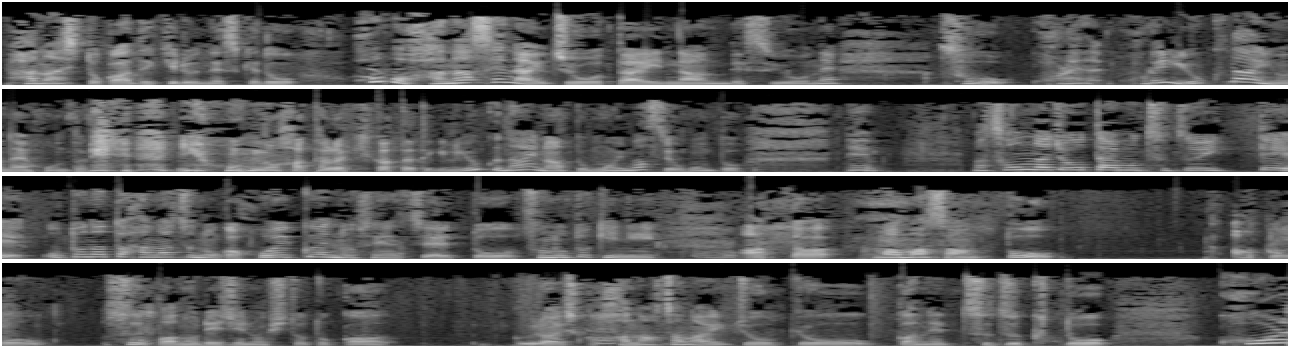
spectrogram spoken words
話とかできるんですけど、ほぼ話せない状態なんですよね。そう。これ、これ良くないよね、本当に。日本の働き方的に良くないなと思いますよ、本当で、まあ、そんな状態も続いて、大人と話すのが保育園の先生と、その時に会ったママさんと、あと、スーパーのレジの人とか、ぐらいしか話さない状況がね、続くと、これ、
